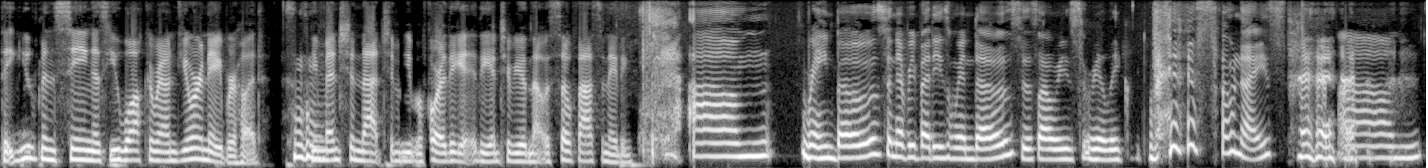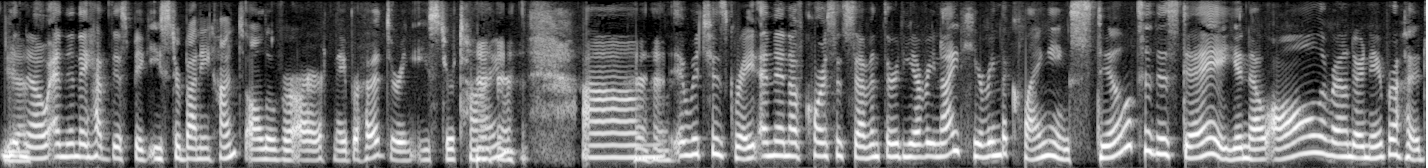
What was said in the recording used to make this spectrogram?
that you've been seeing as you walk around your neighborhood? you mentioned that to me before the the interview, and that was so fascinating. Um, rainbows in everybody's windows is always really so nice. Um, yes. You know, and then they have this big Easter bunny hunt all over our neighborhood during Easter time, um, which is great. And then, of course, at seven thirty every night, hearing the clanging still to this day. You know, all around our neighborhood.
